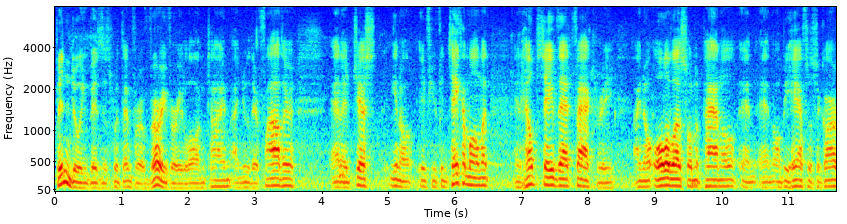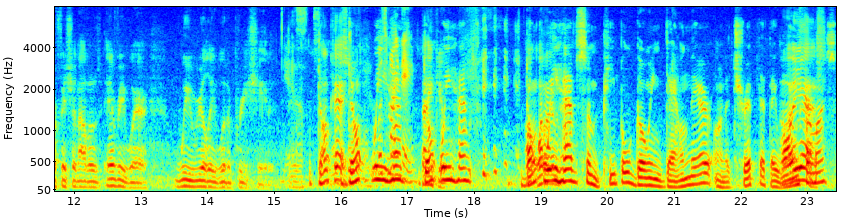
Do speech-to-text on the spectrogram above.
been doing business with them for a very, very long time. I knew their father, and it just, you know, if you can take a moment and help save that factory, I know all of us on the panel and, and on behalf of cigar aficionados everywhere, we really would appreciate it. Yes. Don't, Okay. don't we What's my have, name? don't Thank you. we have, Oh, what don't we I- have some people going down there on a trip that they Oh, won yes. from us?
